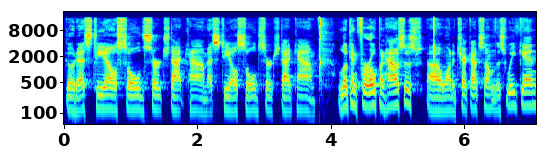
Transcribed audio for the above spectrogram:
Go to stlsoldsearch.com, stlsoldsearch.com. Looking for open houses? Uh, want to check out some this weekend?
